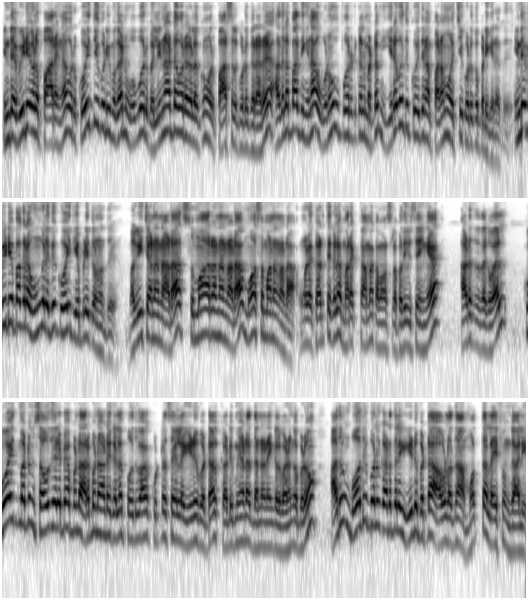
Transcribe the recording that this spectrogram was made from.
இந்த வீடியோவில் பாருங்கள் ஒரு கொய்த்தி குடிமகன் ஒவ்வொரு வெளிநாட்டவர்களுக்கும் ஒரு பார்சல் கொடுக்குறாரு. அதில் பார்த்தீங்கன்னா உணவுப் பொருட்கள் மற்றும் இருபது கொய்தின பணமும் வச்சு கொடுக்கப்படுகிறது. இந்த வீடியோ பார்க்குற உங்களுக்கு கொய்த் எப்படி தோணுது? மகிழ்ச்சியான நாடா? சுமாரான நாடா? மோசமான நாடா? உங்களோட கருத்துக்களை மறக்காமல் கமெண்ட்ஸில் பதிவு செய்யுங்க. அடுத்த தகவல் குவைத் மற்றும் சவுதி அரேபியா போன்ற அரபு நாடுகளில் பொதுவாக குற்ற செயலில் ஈடுபட்டால் கடுமையான தண்டனைகள் வழங்கப்படும். அதுவும் போதைப் பொருள் கடத்தலில் ஈடுபட்டால் அவ்வளோதான் மொத்த லைஃபும் காலி.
